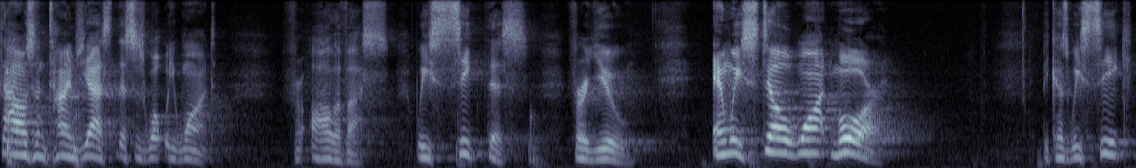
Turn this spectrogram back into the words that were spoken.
Thousand times, yes, this is what we want for all of us. We seek this for you. And we still want more because we seek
